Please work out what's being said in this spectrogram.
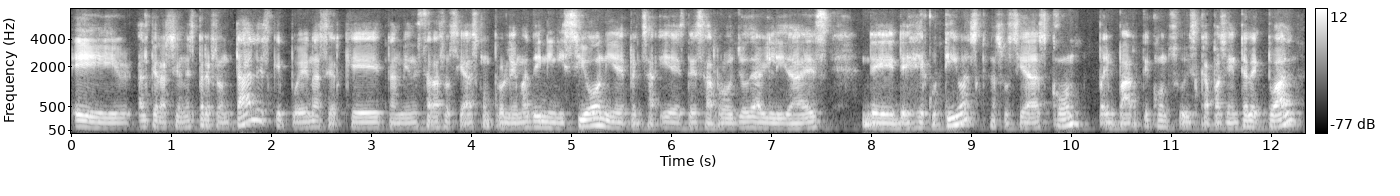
eh, alteraciones prefrontales que pueden hacer que también estar asociadas con problemas de inhibición y de, y de desarrollo de habilidades de, de, ejecutivas asociadas con, en parte con su discapacidad intelectual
